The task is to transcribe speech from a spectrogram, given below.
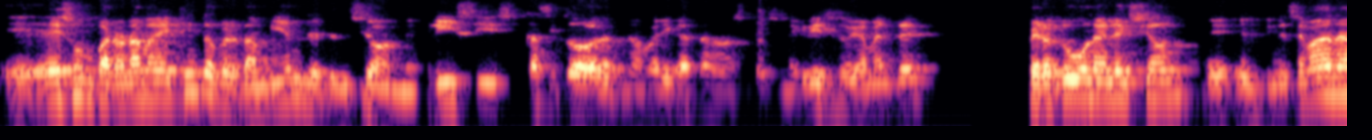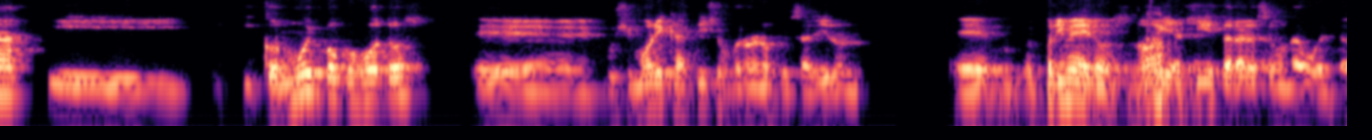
eh, es un panorama distinto, pero también de tensión, de crisis. Casi toda Latinoamérica está en una situación de crisis, obviamente, pero tuvo una elección eh, el fin de semana y, con muy pocos votos, eh, Fujimori y Castillo fueron los que salieron primeros, ¿no? Y allí estará la segunda vuelta.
